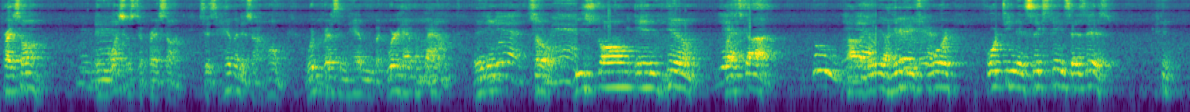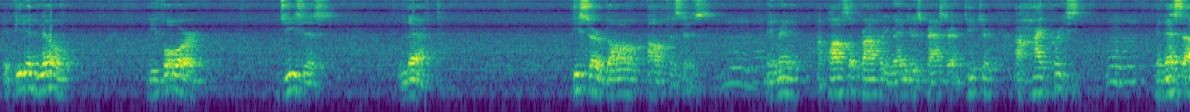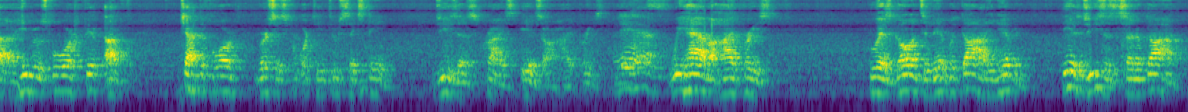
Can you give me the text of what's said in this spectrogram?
press on. And he wants us to press on. He says, heaven is our home. We're present in heaven, but we're heaven bound. Amen? Yes. So Amen. be strong in him. Praise God. Woo. Hallelujah. Hebrews Amen. 4, 14 and 16 says this. if you didn't know, before Jesus left, he served all offices. Mhm. Amen. Apostle, prophet, evangelist, pastor, and teacher, a high priest. Mhm. And that's uh, Hebrews 4, fif- uh, chapter 4, verses 14 through 16. Jesus Christ is our high priest. Yes. We have a high priest who has gone to live with God in heaven. He is Jesus, the Son of God.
